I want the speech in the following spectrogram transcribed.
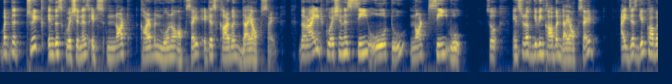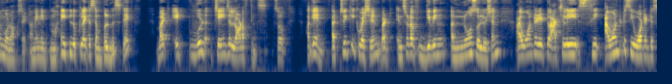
But the trick in this question is it's not carbon monoxide, it is carbon dioxide. The right question is CO2, not CO. So instead of giving carbon dioxide, I just give carbon monoxide. I mean, it might look like a simple mistake, but it would change a lot of things. So again a tricky question but instead of giving a no solution i wanted it to actually see i wanted to see what it is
